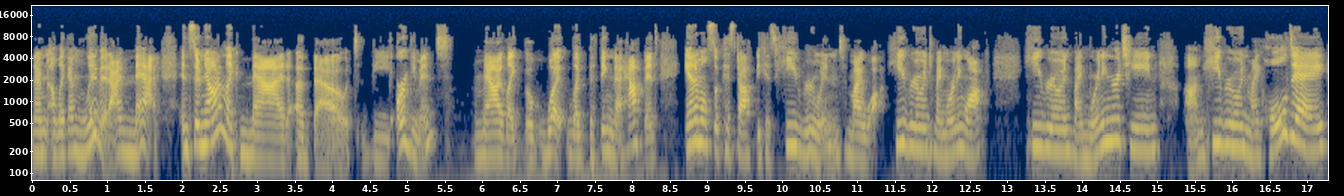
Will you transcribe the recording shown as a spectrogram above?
And I'm like, I'm livid. I'm mad. And so now I'm like mad about the argument mad like what like the thing that happened. And i'm also pissed off because he ruined my walk. He ruined my morning walk. He ruined my morning routine. Um, he ruined my whole day.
